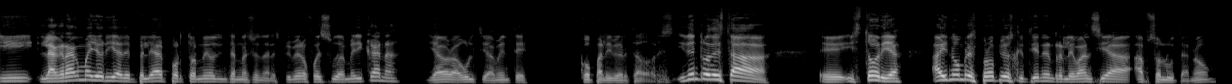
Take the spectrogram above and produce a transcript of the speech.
y la gran mayoría de pelear por torneos internacionales. Primero fue Sudamericana y ahora últimamente Copa Libertadores. Y dentro de esta eh, historia hay nombres propios que tienen relevancia absoluta, ¿no?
